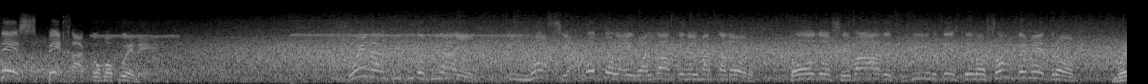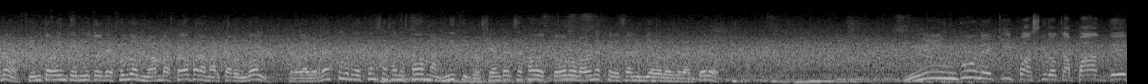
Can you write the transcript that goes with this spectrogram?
Despeja como puede. Suena el pitido final y no se ha roto la igualdad en el marcador. Todo se va a decidir desde los 11 metros. Bueno, 120 minutos de fútbol no han bastado para marcar un gol, pero la verdad es que los defensas han estado magníficos y han rechazado todos los balones que les han enviado los delanteros. Ningún equipo ha sido capaz de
